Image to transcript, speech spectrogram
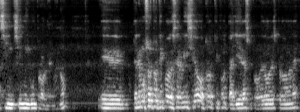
sin, sin, ningún problema, ¿no? Eh, tenemos otro tipo de servicio, otro tipo de talleres o proveedores, perdóname,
